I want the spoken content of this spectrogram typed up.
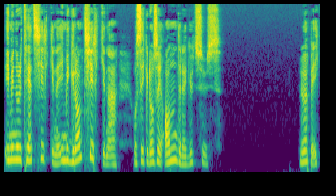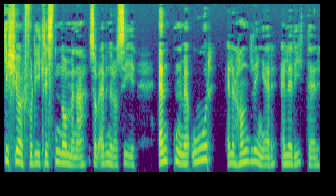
i minoritetskirkene, i migrantkirkene og sikkert også i andre gudshus. Løpet er ikke kjørt for de kristendommene som evner å si, enten med ord eller handlinger eller riter,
